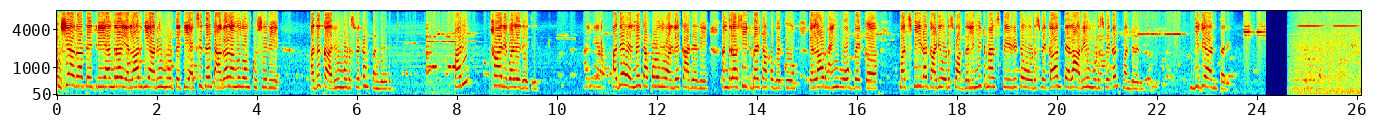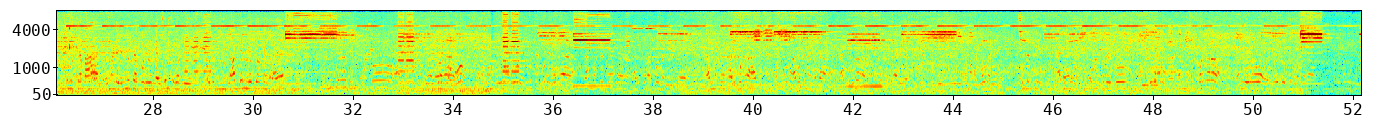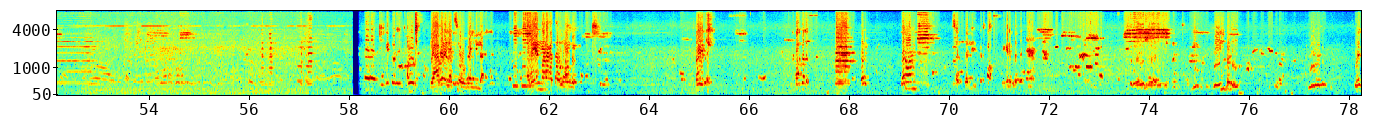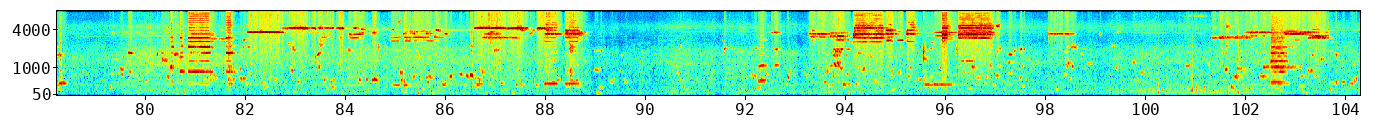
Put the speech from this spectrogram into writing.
ಖುಷಿ ಆಗತೈತ್ರಿ ಅಂದ್ರ ಎಲ್ಲಾರ್ಗಿ ಅರಿವು ಮೂಡ್ತೈತಿ. ಆಕ್ಸಿಡೆಂಟ್ ಆಗಲ್ಲ ಅನ್ನೋದೊಂದ್ ಖುಷಿ ರೀ. ಅದಕ್ಕ ಅರಿವು ಮೂಡಿಸ್ಬೇಕಂತ ಬಂದೇವ್ರಿ. ಹಾ ರೀ. ಹಾ ರೀ, ಒಳ್ಳೇದೈತ್ರಿ. ಅದೇ ಹೆಲ್ಮೆಟ್ ಹಾಕೊಳ್ಳೋದು ಒಳ್ಳೆ ಕಾರ್ಯ ರೀ ಅಂದ್ರ ಸೀಟ್ ಬೆಲ್ಟ್ ಹಾಕೋಬೇಕು ಎಲ್ಲಾರು ಹೆಂಗ್ ಹೋಗ್ಬೇಕ ಮತ್ ಸ್ಪೀಡ್ ಆಗಿ ಗಾಡಿ ಓಡಿಸ್ಬಾರ್ದ ಲಿಮಿಟ್ ಮೇಲೆ ಸ್ಪೀಡ್ ಇಟ್ಟು ಅಂತ ಅಂತೆಲ್ಲ ಅರಿವು ಮೂಡಿಸ್ಬೇಕಂತ ಬಂದೇವ್ರಿ ದಿವ್ಯಾ ಅಂತಾರಿ ಹೆಲ್ಮೆಟ್ ಗಾಡಿ ಕೊಡಕ್ಕೆ ಆರೋಗ್ಯ ಗಾಡಿ ಹೋಗ್ಬೇಡಿ ಹೌದಲ್ರಿ ಗಾಡಿ ಇನ್ಶೂರೆನ್ಸ್ ಬೇಕು. ನನ್ನ ಮಕ್ಕಳು ಕೊಡ್ತಾರ. ಹಂಗೂರು ಐನೂರು ಬೇಕು ಮಾಡ್ತಾರೆ ಯಾಕಡೆ ಲಕ್ಷ ಹೋಗಂಗಿಲ್ಲ. ಏನ್ ಮಾಡಕತ್ತಾರ ನೋಡ್ಬೇಕು. ಇಲ್ಲಿ ಬರ್ರಿ.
